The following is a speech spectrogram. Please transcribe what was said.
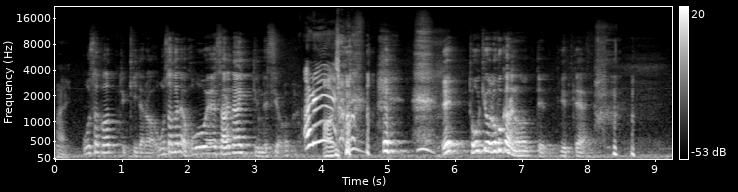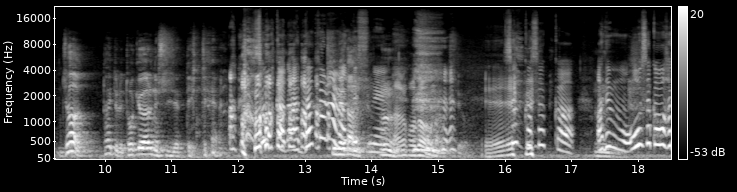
はい。大阪はって聞いたら大阪では放映されないって言うんですよ。あれ？え東京ローカルなの？って言って。じゃあタイトル「東京夜の7時で」って言って。あそっか。あだからなんですね。うん。なるほど。そうなんですよ。えそっかそっか。あうん。でも大阪は8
